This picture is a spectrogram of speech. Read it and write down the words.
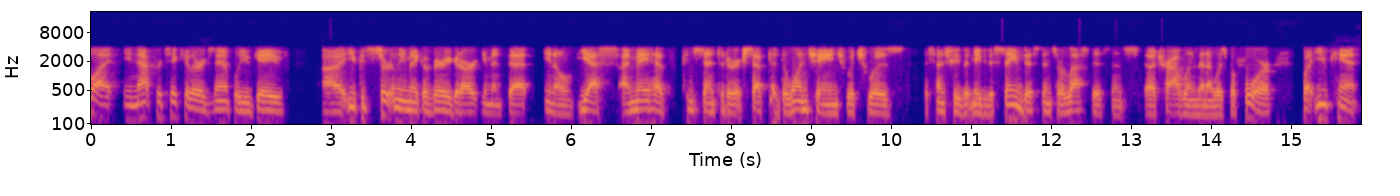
but in that particular example you gave uh, you could certainly make a very good argument that, you know, yes, I may have consented or accepted the one change, which was essentially that maybe the same distance or less distance uh, traveling than I was before, but you can't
